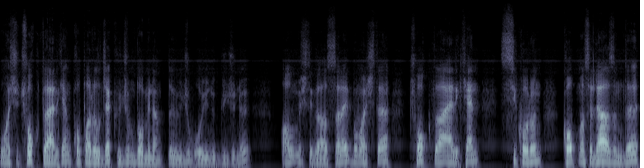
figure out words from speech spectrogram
Bu maçı çok da erken koparılacak hücum dominantlığı, hücum oyunu gücünü almıştı Galatasaray. Bu maçta çok daha erken skorun kopması lazımdı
